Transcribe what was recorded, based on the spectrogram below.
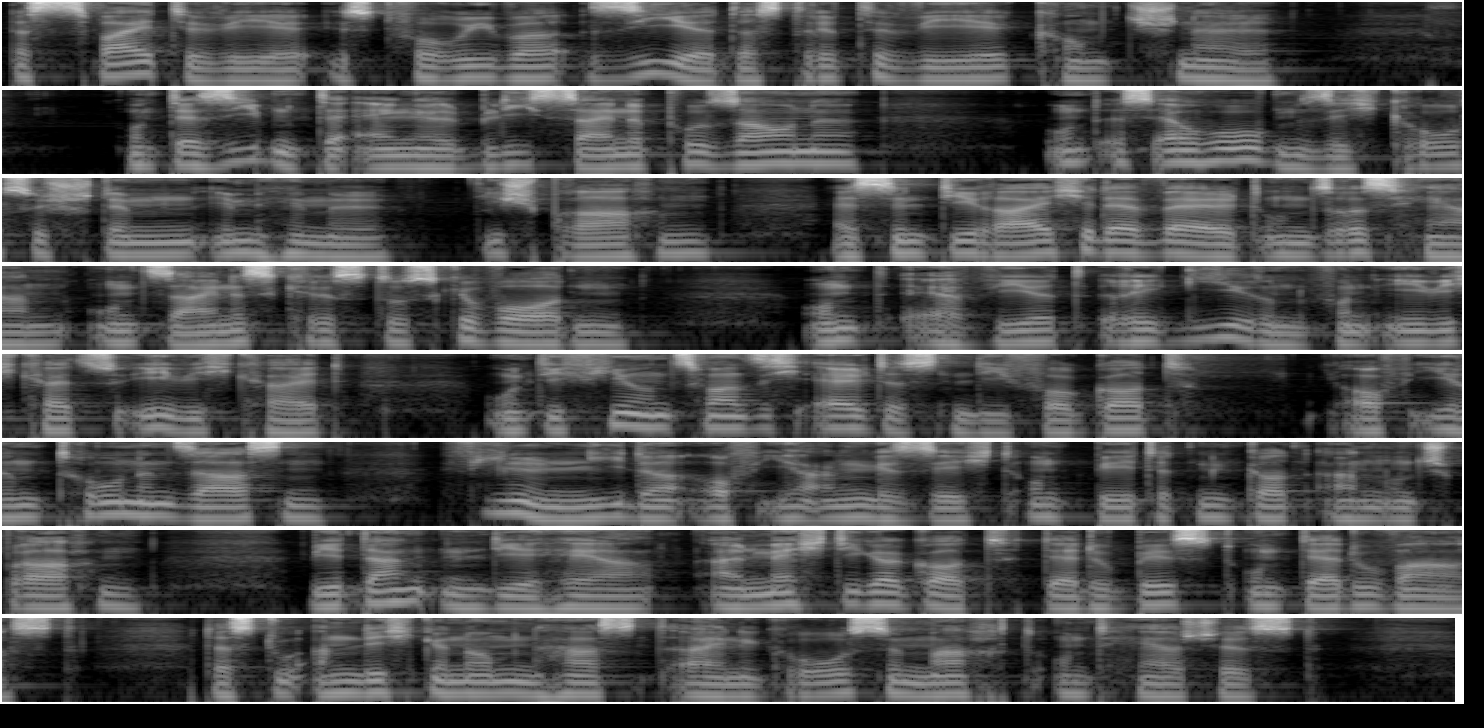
Das zweite Wehe ist vorüber, siehe, das dritte Wehe kommt schnell. Und der siebente Engel blies seine Posaune, und es erhoben sich große Stimmen im Himmel, die sprachen, es sind die Reiche der Welt unseres Herrn und seines Christus geworden, und er wird regieren von Ewigkeit zu Ewigkeit, und die vierundzwanzig Ältesten, die vor Gott auf ihren Thronen saßen, fielen nieder auf ihr Angesicht und beteten Gott an und sprachen, Wir danken dir, Herr, allmächtiger Gott, der du bist und der du warst, dass du an dich genommen hast eine große Macht und herrschest.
